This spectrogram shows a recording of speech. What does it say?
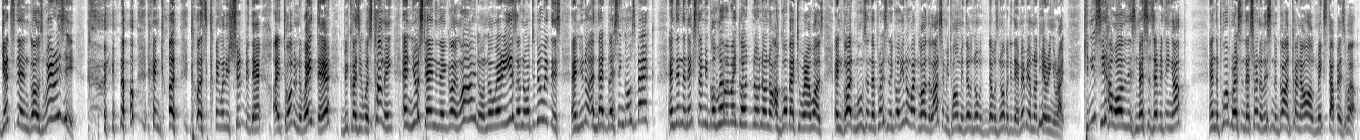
gets there and goes, Where is he? you know? And God, God's going, Well, he should be there. I told him to wait there because he was coming. And you're standing there going, Well, I don't know where he is. I don't know what to do with this. And you know, and that blessing goes back. And then the next time you go, wait, wait, wait, Lord, no, no, no, I'll go back to where I was. And God moves on the person. They go, you know what, Lord, the last time you told me there was, no, there was nobody there. Maybe I'm not hearing you right. Can you see how all of this messes everything up? And the poor person that's trying to listen to God kind of all mixed up as well.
